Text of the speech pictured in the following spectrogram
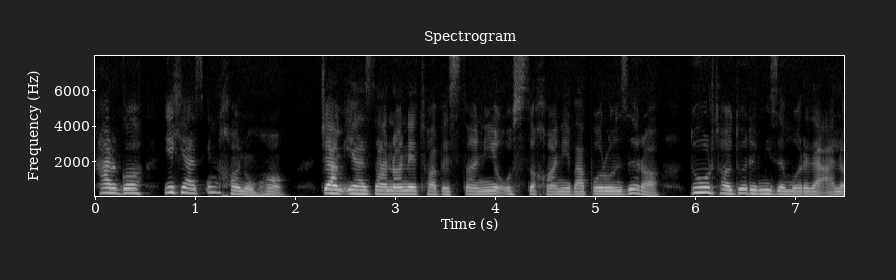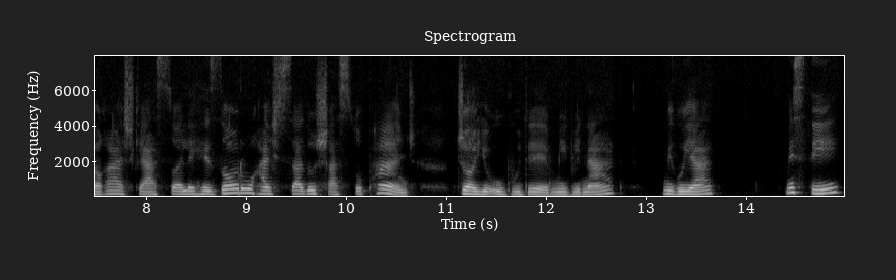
هرگاه یکی از این خانم ها جمعی از زنان تابستانی استخوانی و برونزه را دور تا دور میز مورد علاقهش که از سال 1865 جای او بوده می‌بیند می‌گوید میستی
